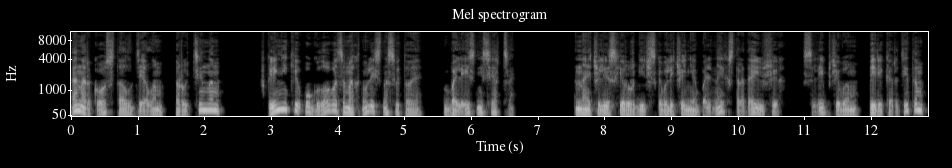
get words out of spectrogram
а наркоз стал делом рутинным, в клинике Углова замахнулись на святое – болезни сердца. Начали с хирургического лечения больных, страдающих слипчивым перикардитом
